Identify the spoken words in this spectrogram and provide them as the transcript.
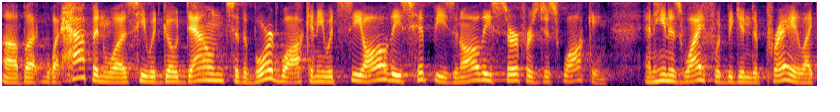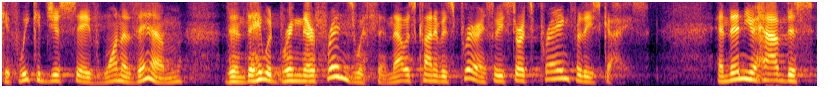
Uh, but what happened was he would go down to the boardwalk and he would see all these hippies and all these surfers just walking. And he and his wife would begin to pray, like, if we could just save one of them, then they would bring their friends with them. That was kind of his prayer. And so he starts praying for these guys. And then you have this,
